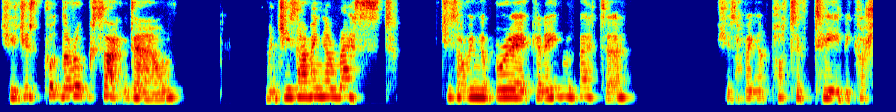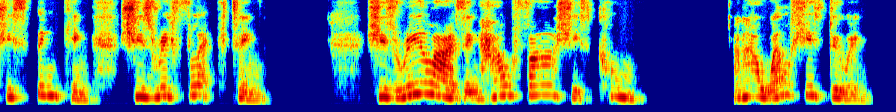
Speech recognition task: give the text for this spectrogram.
She just put the rucksack down and she's having a rest. She's having a break. And even better, she's having a pot of tea because she's thinking, she's reflecting. She's realizing how far she's come and how well she's doing.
